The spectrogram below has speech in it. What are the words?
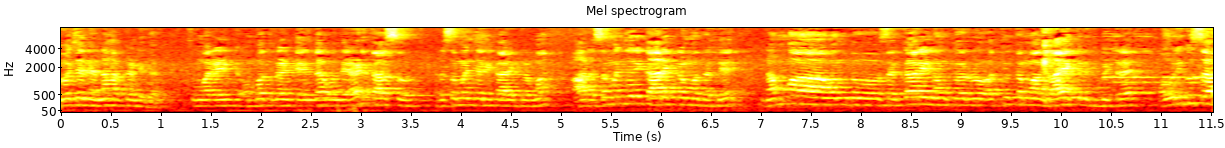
ಯೋಜನೆಯನ್ನ ಹಾಕೊಂಡಿದ್ದೇವೆ. ಸುಮಾರು ಎಂಟು, ಒಂಬತ್ತು ಗಂಟೆಯಿಂದ ಒಂದು ಎರಡು ತಾಸು ರಸಮಂಜರಿ ಕಾರ್ಯಕ್ರಮ. ಆ ರಸಮಂಜರಿ ಕಾರ್ಯಕ್ರಮದಲ್ಲಿ ನಮ್ಮ ಒಂದು ಸರ್ಕಾರಿ ನೌಕರರು, ಅತ್ಯುತ್ತಮ ಗಾಯಕರಿದ್ದು ಬಿಟ್ಟರೆ ಅವರಿಗೂ ಸಹ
